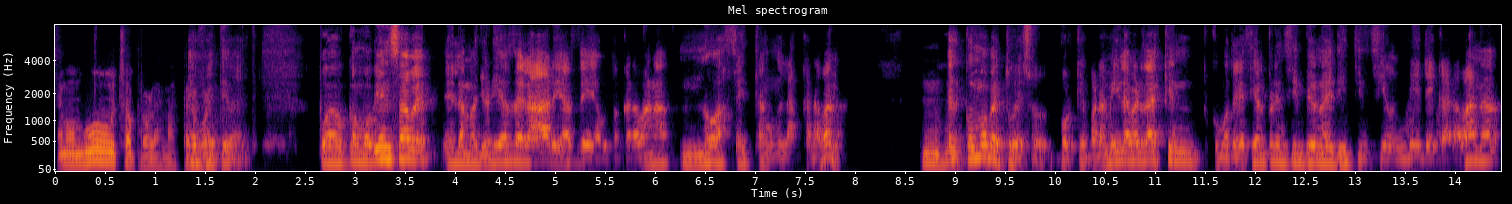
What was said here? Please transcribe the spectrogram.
tenemos muchos problemas. Pero Efectivamente. Pues como bien sabes, en la mayoría de las áreas de autocaravanas no aceptan las caravanas. Eh, ¿Cómo ves tú eso? Porque para mí la verdad es que, como te decía al principio, no hay distinción ni de caravana,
